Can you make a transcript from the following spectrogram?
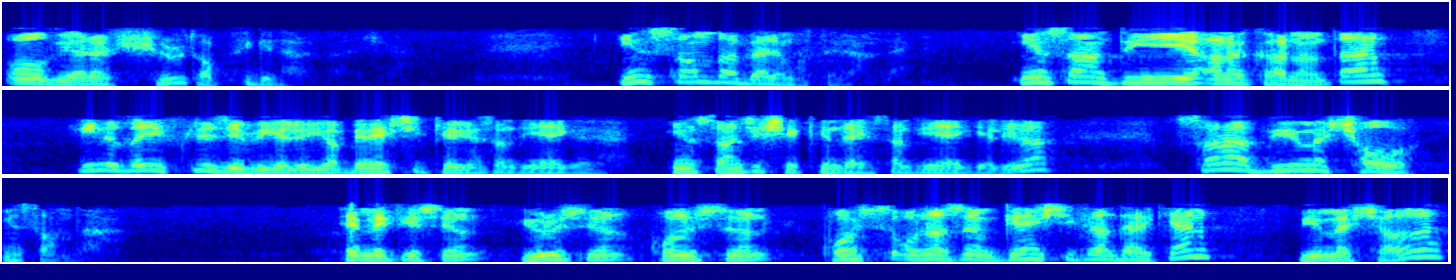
olduğu yere çürür, toprağa gider. Bence. İnsan da böyle muhtemelen. İnsan dünyaya ana karnından yine zayıf filiz gibi geliyor. Ya bebekçik geliyor insan dünyaya geliyor. İnsancı şeklinde insan dünyaya geliyor. Sonra büyüme çağı insanda. Emeklisin, yürüsün, konuşsun, koşsun, oynasın, gençlik falan derken büyüme çağı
